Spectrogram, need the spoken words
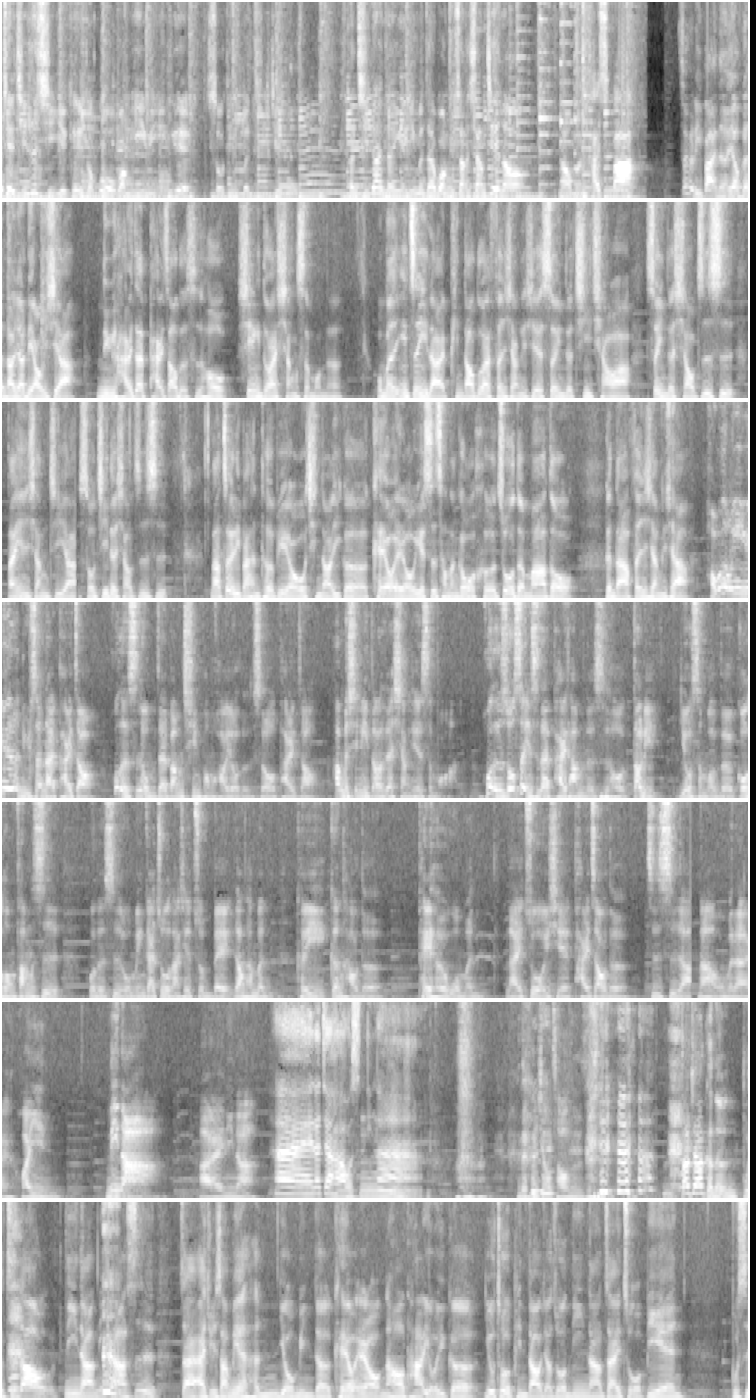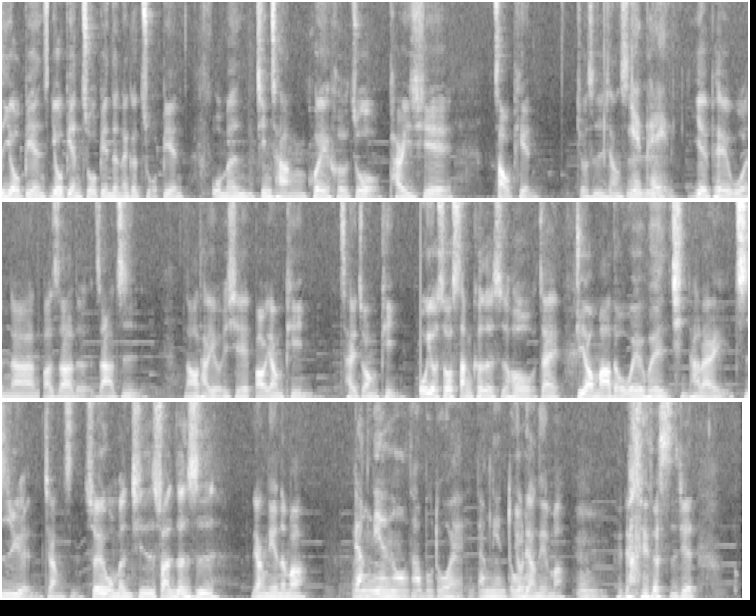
而且即日起也可以通过网易云音乐收听本期节目，很期待能与你们在网络上相见哦。那我们开始吧。这个礼拜呢，要跟大家聊一下，女孩在拍照的时候心里都在想什么呢？我们一直以来频道都在分享一些摄影的技巧啊，摄影的小知识，单眼相机啊，手机的小知识。那这个礼拜很特别哦，我请到一个 KOL，也是常常跟我合作的 model，跟大家分享一下，好不容易约了女生来拍照。或者是我们在帮亲朋好友的时候拍照，他们心里到底在想些什么啊？或者是说摄影师在拍他们的时候，到底有什么的沟通方式，或者是我们应该做哪些准备，让他们可以更好的配合我们来做一些拍照的姿势啊？那我们来欢迎妮娜，嗨，妮娜，嗨，大家好，我是妮娜。你在看小抄是不是？大家可能不知道妮娜，妮娜是。在 IG 上面很有名的 KOL，然后他有一个 YouTube 频道叫做妮娜在左边，不是右边，右边左边的那个左边。我们经常会合作拍一些照片，就是像是叶配叶配文啊，巴萨的杂志，然后他有一些保养品、彩妆品。我有时候上课的时候，在需要 model，我也会请他来支援这样子。所以我们其实算认识两年了吗？两年哦，差不多哎，两年多。有两年吗？嗯，两年的时间，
